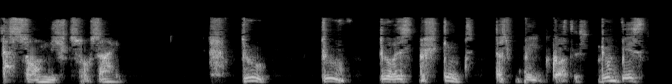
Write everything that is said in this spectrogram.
Das soll nicht so sein. Du, du, du bist bestimmt das Bild Gottes. Du bist,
